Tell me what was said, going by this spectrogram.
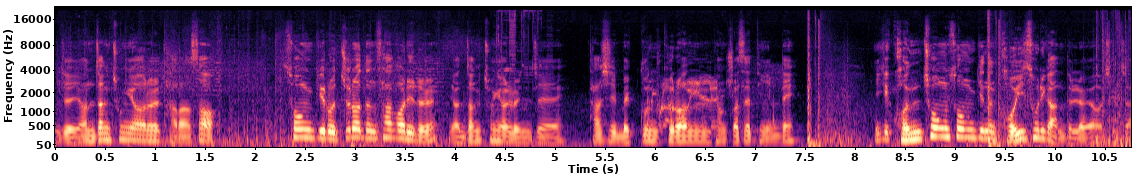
이제 연장 총열을 달아서 소음기로 줄어든 사거리를 연장 총열로 이제 다시 메꾼 그런 병가 세팅인데 이게 권총 소음기는 거의 소리가 안 들려요 진짜.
